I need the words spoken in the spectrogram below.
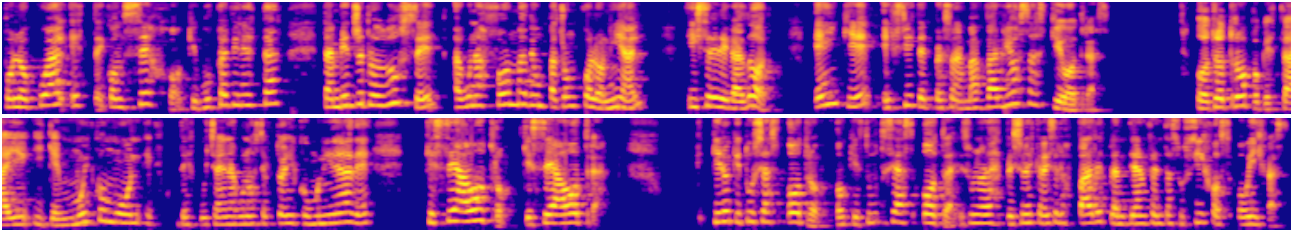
Por lo cual, este consejo que busca el bienestar también reproduce alguna forma de un patrón colonial y segregador, en que existen personas más valiosas que otras. Otro tropo que está ahí y que es muy común de escuchar en algunos sectores y comunidades, que sea otro, que sea otra quiero que tú seas otro o que tú seas otra. Es una de las expresiones que a veces los padres plantean frente a sus hijos o hijas.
